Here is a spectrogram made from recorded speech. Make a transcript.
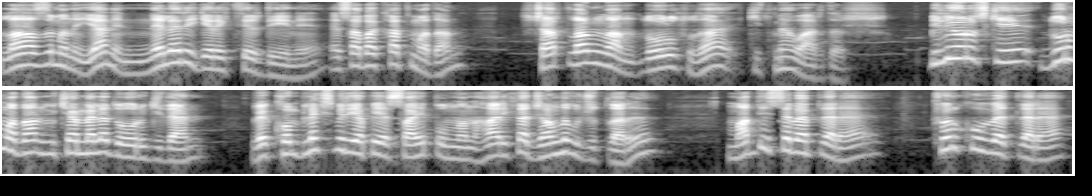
lazımını yani neleri gerektirdiğini hesaba katmadan şartlanılan doğrultuda gitme vardır. Biliyoruz ki durmadan mükemmele doğru giden ve kompleks bir yapıya sahip bulunan harika canlı vücutları maddi sebeplere, kör kuvvetlere,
